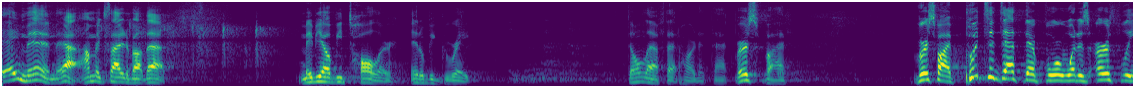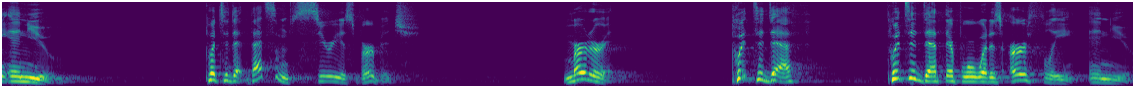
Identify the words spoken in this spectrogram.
amen. Yeah, I'm excited about that. Maybe I'll be taller. It'll be great. Don't laugh that hard at that. Verse 5. Verse 5 Put to death, therefore, what is earthly in you put to death. That's some serious verbiage. Murder it. Put to death. Put to death, therefore, what is earthly in you.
